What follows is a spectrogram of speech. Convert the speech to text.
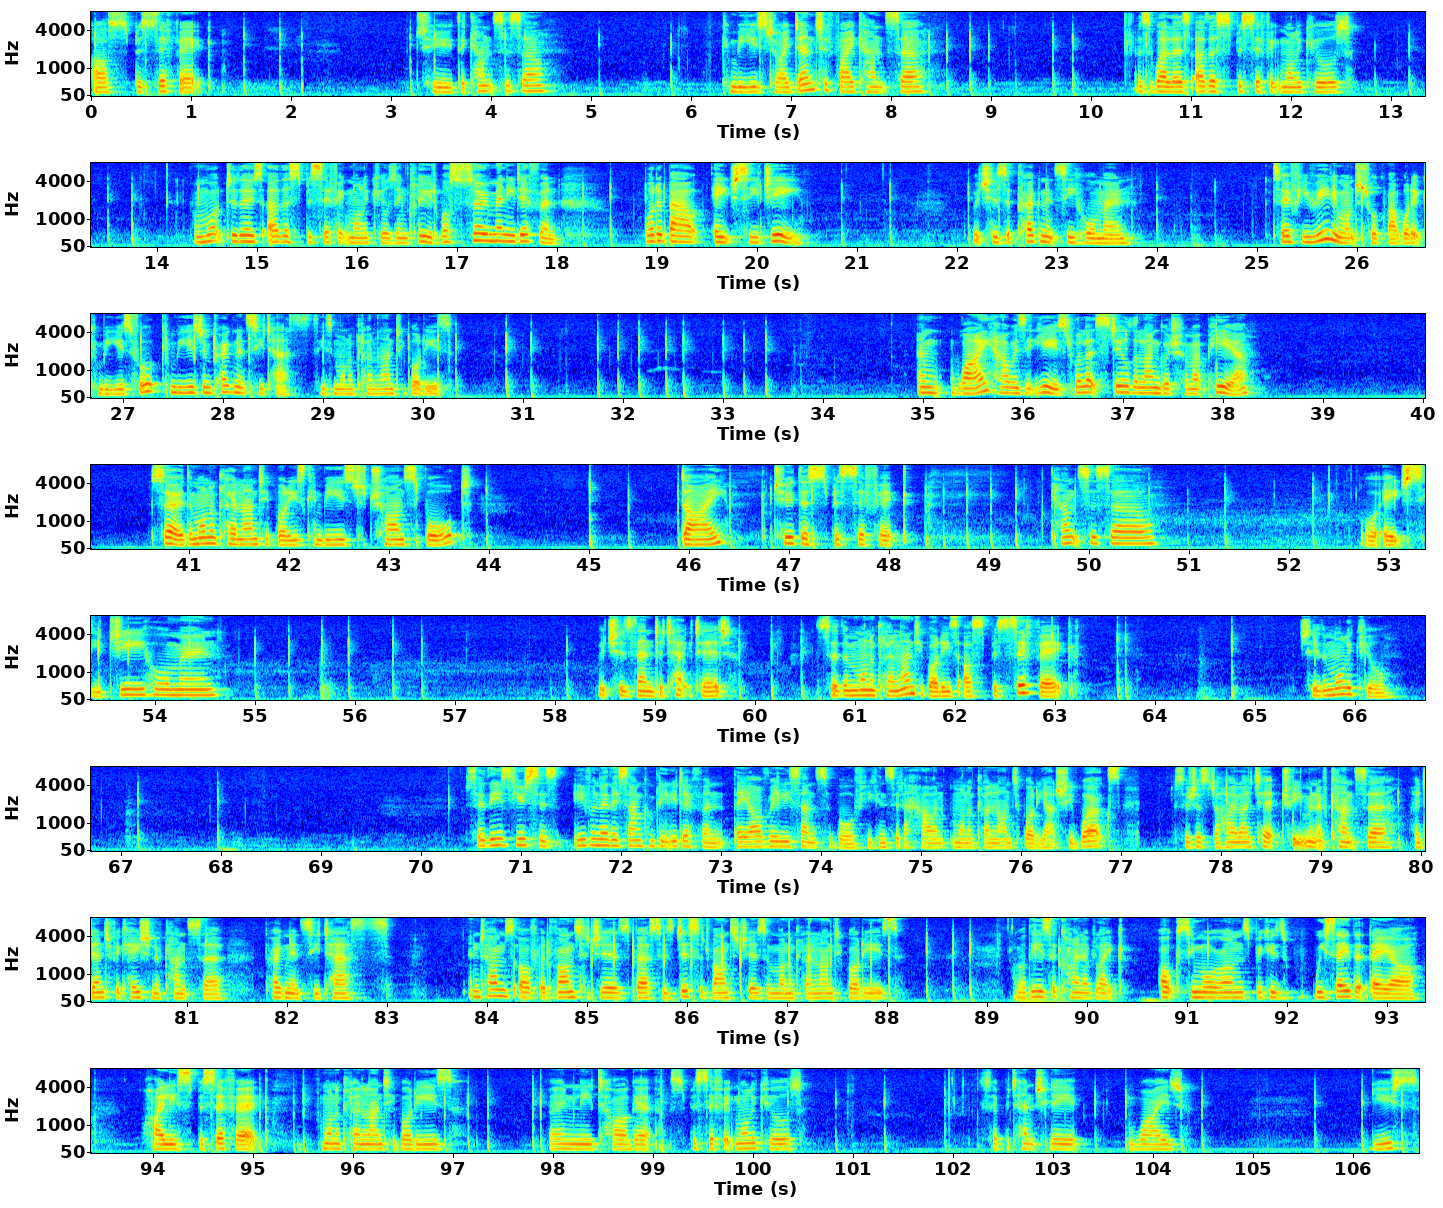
are specific to the cancer cell, can be used to identify cancer, as well as other specific molecules. And what do those other specific molecules include? Well, so many different. What about HCG, which is a pregnancy hormone? So, if you really want to talk about what it can be used for, it can be used in pregnancy tests, these monoclonal antibodies. And why? How is it used? Well, let's steal the language from up here. So, the monoclonal antibodies can be used to transport dye to the specific cancer cell or HCG hormone. which is then detected. So the monoclonal antibodies are specific to the molecule. So these uses, even though they sound completely different, they are really sensible if you consider how a monoclonal antibody actually works. So just to highlight it, treatment of cancer, identification of cancer, pregnancy tests. In terms of advantages versus disadvantages of monoclonal antibodies, well, these are kind of like oxymorons because we say that they are highly specific. Monoclonal antibodies only target specific molecules, so potentially wide use.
